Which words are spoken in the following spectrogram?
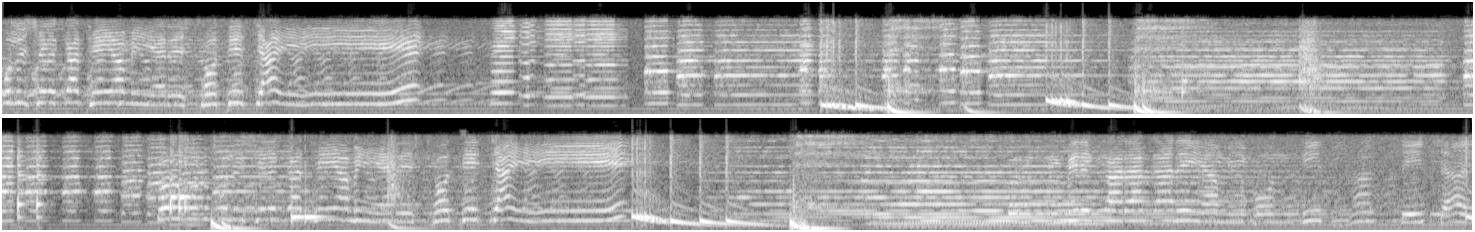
পুলিশের আমি চাই। পুলিশের কাছে আমি অ্যারেস্ট হতে চাই কারাগারে আমি বন্দি থাকতে চাই।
